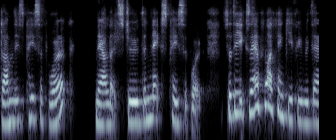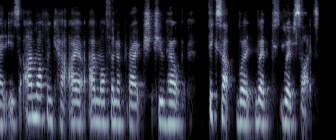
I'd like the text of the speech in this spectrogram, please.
done this piece of work. Now let's do the next piece of work. So the example I can give you with that is I'm often I, I'm often approached to help fix up web, web websites.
